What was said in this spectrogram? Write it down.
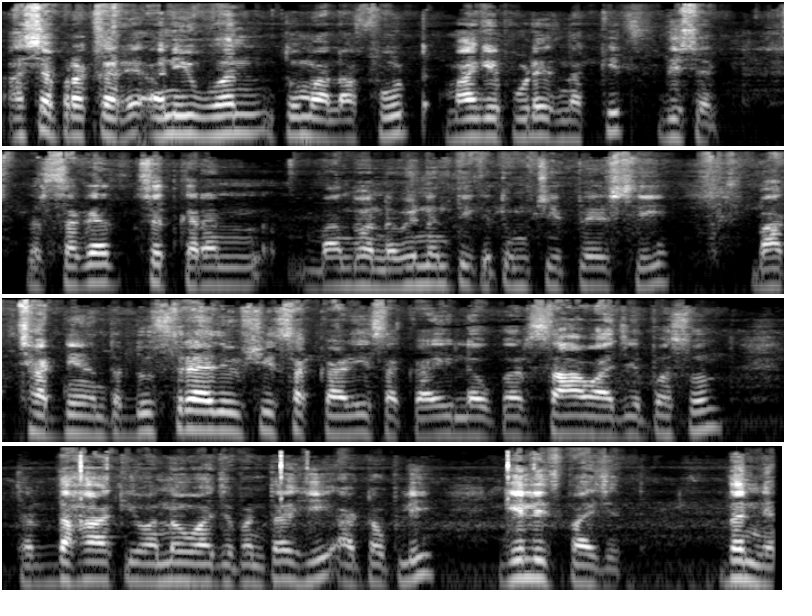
अशा प्रकारे अनइव्हन तुम्हाला फूट मागे पुढे नक्कीच दिसेल. तर सगळ्यात शेतकऱ्यां बांधवांना विनंती की तुमची पेस्ट ही बाग छाटणीनंतर दुसऱ्या दिवशी सकाळी सकाळी लवकर सहा वाजेपासून तर दहा किंवा नऊ वाजेपर्यंत ही आटोपली गेलीच पाहिजेत. धन्यवाद.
